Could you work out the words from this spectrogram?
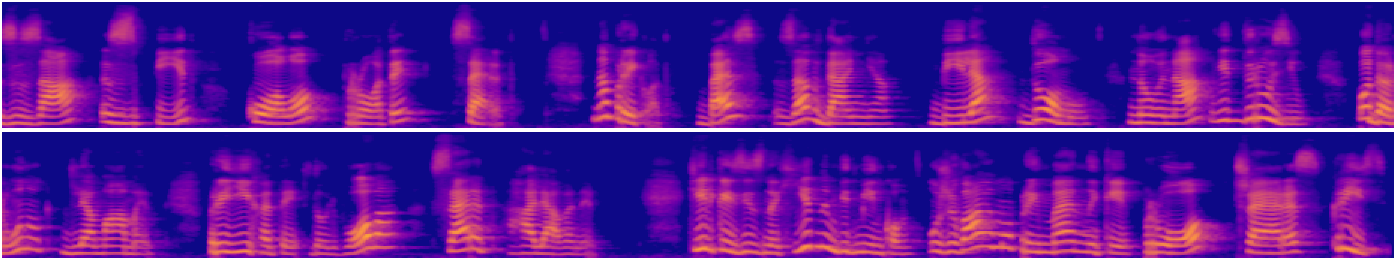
з-за, з-під, коло, проти, серед. Наприклад, без завдання, біля дому, новина від друзів, подарунок для мами приїхати до Львова серед галявини. Тільки зі знахідним відмінком уживаємо прийменники про, через, крізь.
